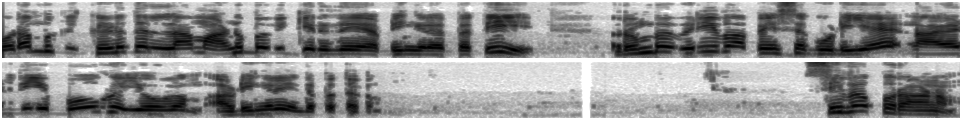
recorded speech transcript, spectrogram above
உடம்புக்கு கெடுதல் இல்லாமல் அனுபவிக்கிறது அப்படிங்கிறத பற்றி ரொம்ப விரிவாக பேசக்கூடிய நான் எழுதிய போக யோகம் அப்படிங்கிற இந்த புத்தகம். சிவபுராணம்.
